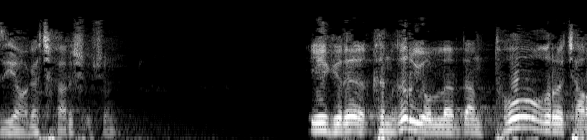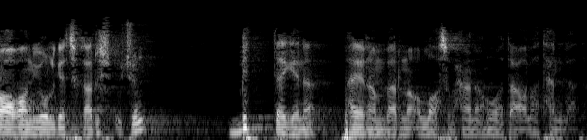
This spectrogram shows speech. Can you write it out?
ziyoga chiqarish uchun egri qing'ir yo'llardan to'g'ri charog'on yo'lga chiqarish uchun bittagina payg'ambarni alloh subhanahu va taolo tanladi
